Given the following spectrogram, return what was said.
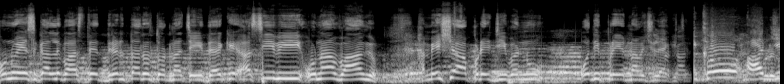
ਉਹਨੂੰ ਇਸ ਗੱਲ ਵਾਸਤੇ ਦ੍ਰਿੜਤਾ ਨਾਲ ਤੁਰਨਾ ਚਾਹੀਦਾ ਹੈ ਕਿ ਅਸੀਂ ਵੀ ਉਹਨਾਂ ਵਾਂਗ ਹਮੇਸ਼ਾ ਆਪਣੇ ਜੀਵਨ ਨੂੰ ਉਹਦੀ ਪ੍ਰੇਰਨਾ ਵਿੱਚ ਲੈ ਕੇ ਚੱਲੀਏ। ਦੇਖੋ, ਅੱਜ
